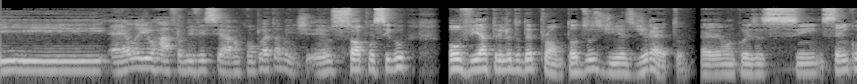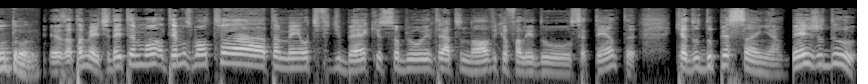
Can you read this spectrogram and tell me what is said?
E ela e o Rafa me viciaram completamente. Eu só consigo ouvir a trilha do The Prom todos os dias, direto. É uma coisa assim, sem controle. Exatamente. Daí temo, temos uma outra, também outro feedback sobre o Entreato 9, que eu falei do 70, que é do Du Peçanha. Beijo, Du!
